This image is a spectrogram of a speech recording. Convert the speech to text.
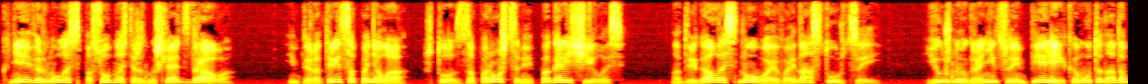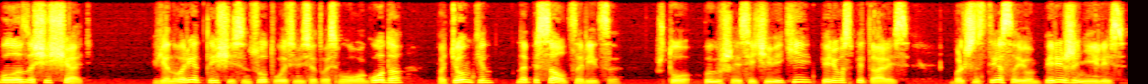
к ней вернулась способность размышлять здраво. Императрица поняла, что с запорожцами погорячилась. Надвигалась новая война с Турцией. Южную границу империи кому-то надо было защищать. В январе 1788 года Потемкин написал царице, что бывшие сечевики перевоспитались, в большинстве своем переженились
